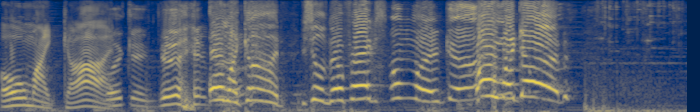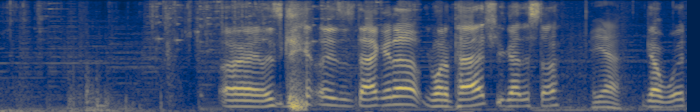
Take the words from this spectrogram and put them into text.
Oh my god. Looking good. oh my god! You still have metal frags? Oh my god! Oh my god! Alright, let's get let's stack it up. You want a patch? You got this stuff? Yeah. You got wood?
